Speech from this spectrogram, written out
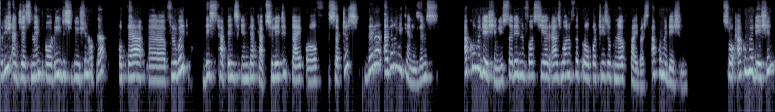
readjustment or redistribution of the of the uh, fluid. This happens in the capsulated type of receptors. There are other mechanisms. Accommodation, you studied in first year as one of the properties of nerve fibers, accommodation. So accommodation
